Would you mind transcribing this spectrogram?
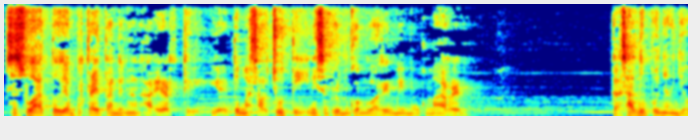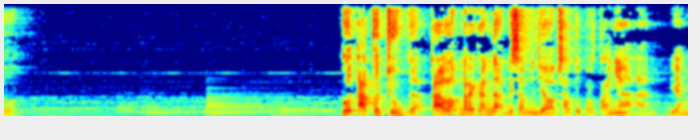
sesuatu yang berkaitan dengan HRD, yaitu masalah cuti. Ini sebelum gue ngeluarin memo kemarin. Gak satu pun yang jawab. Gue takut juga kalau mereka nggak bisa menjawab satu pertanyaan yang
